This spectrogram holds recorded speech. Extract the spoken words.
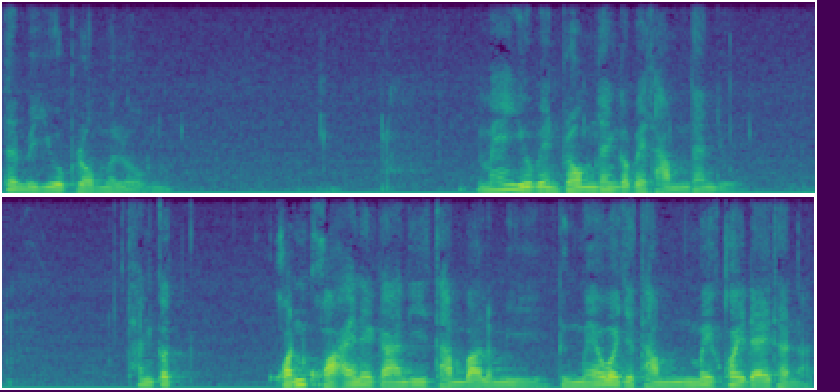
ท่านไปอยู่พรหมโลก แม้อยู่เป็นพรหมท่านก็ไปทำท่านอยู่ ท่านก็ขวัญขวายในการที่ทำบารมี ถึงแม้ว่าจะทำไม่ค่อยได้ถนัด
